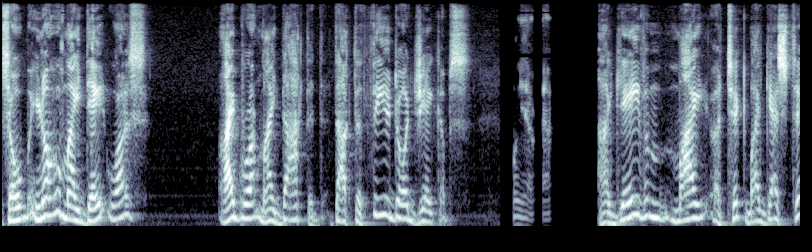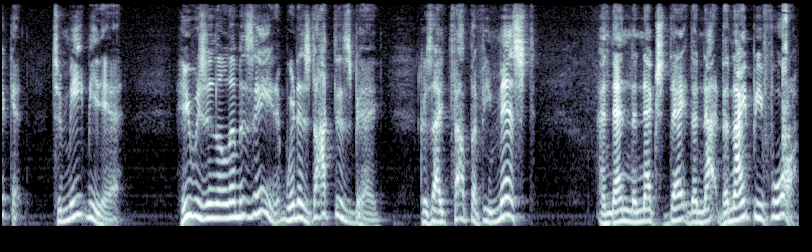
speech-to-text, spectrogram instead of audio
So you know who my date was? I brought my doctor, Dr. Theodore Jacobs. Oh yeah. man. I gave him my a tick, my guest ticket to meet me there. He was in a limousine with his doctor's bag because I felt if he missed, and then the next day, the night, the night before,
